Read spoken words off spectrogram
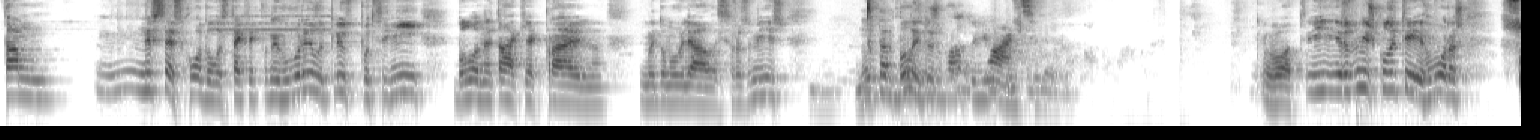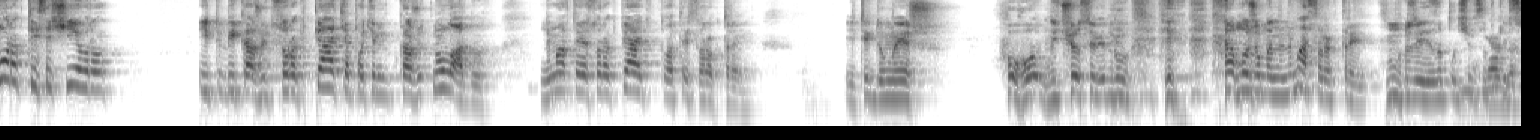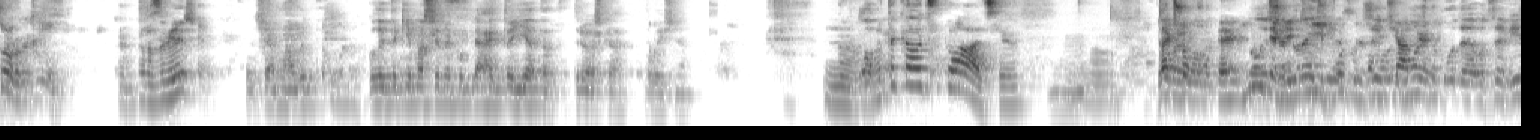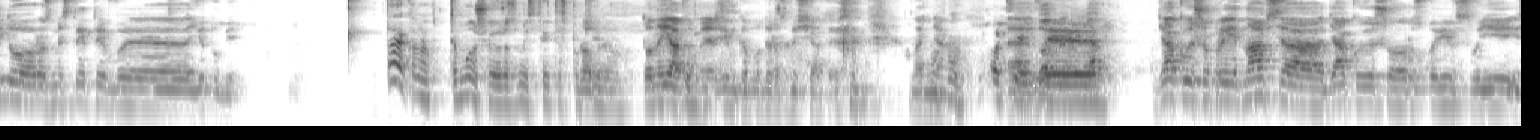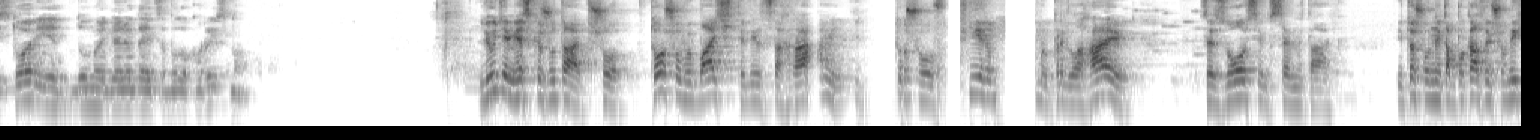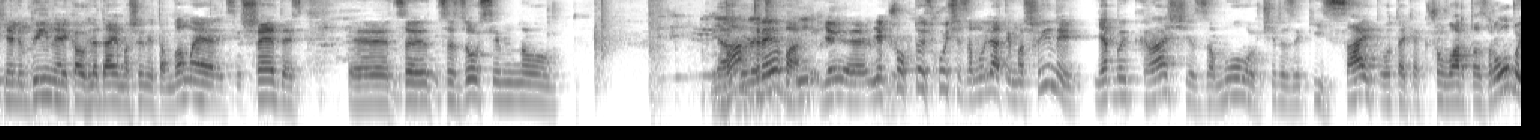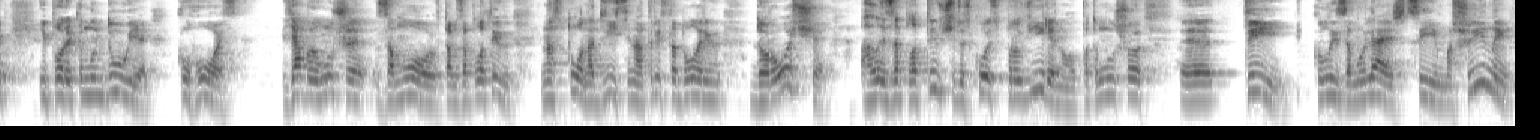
там не все сходилось так, як вони говорили. Плюс по ціні було не так, як правильно ми домовлялись. Розумієш? Ну, там Були дуже багато нюансів. От. І, і розумієш, коли ти говориш 40 тисяч євро, і тобі кажуть 45, а потім кажуть, ну ладно, нема в тебе 45, плати 43. І ти думаєш, ого, нічого собі, ну, а може в мене нема 43, може я заплачу все-таки 40. Розумієш? Хоча, мабуть, коли такі машини купляють, то є та трошка лишня. Ну, Добре. така от ситуація. Мгм. Ну. Так що, е, людям, які речі, будуть замовляти- можна буде оце відео розмістити в е, Ютубі. Так, воно, ти можеш його розмістити Добре. спокійно. То не я, то моя жінка буде розміщати на днях. Ага, Е, Окей. Добре, е, дя- дякую, що приєднався. Дякую, що розповів свої історії. Думаю, для людей це було корисно. Людям я скажу так, що то, що ви бачите в інстаграмі, і то, що фірми предлагають, це зовсім все не так. І то, що вони там показують, що в них є людина, яка оглядає машини там в Америці, ще десь. е, Це, це зовсім ну. Я, Вам речі, треба, е, якщо хтось хоче замовляти машини, я би краще замовив через якийсь сайт, отак, якщо варта зробить, і порекомендує когось. Я би лучше замовив, там заплатив на 100, на 200, на 300 доларів дорожче, але заплатив через когось провіреного. Тому що е, ти, коли замовляєш ці машини,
